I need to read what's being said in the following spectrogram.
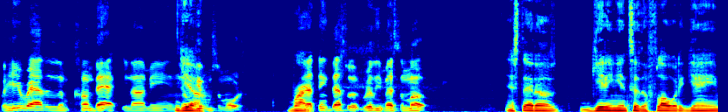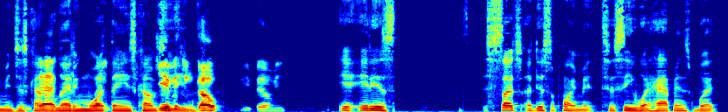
but he rather them come back. You know what I mean? And, Yeah. give him some more. And Right. I think that's what really messed him up. Instead of getting into the flow of the game and just kind of letting more Like, things come Give to it you. and go. You feel me? it, it is such a disappointment to see what happens, but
